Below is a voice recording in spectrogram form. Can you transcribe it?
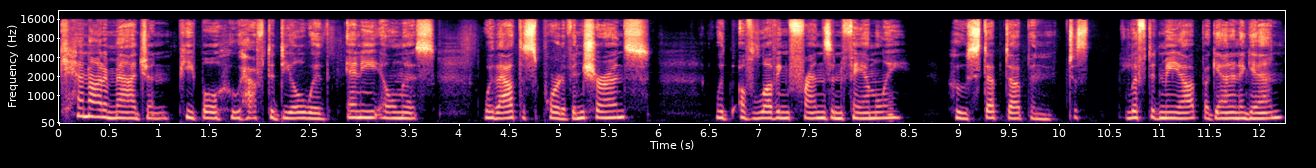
cannot imagine people who have to deal with any illness without the support of insurance, with, of loving friends and family who stepped up and just lifted me up again and again,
